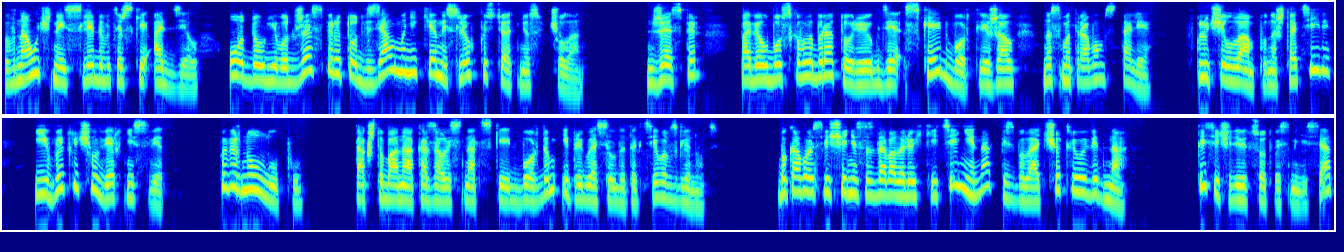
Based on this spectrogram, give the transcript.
в научно-исследовательский отдел. Отдал его Джесперу, тот взял манекен и с легкостью отнес в чулан. Джеспер повел Боска в лабораторию, где скейтборд лежал на смотровом столе, включил лампу на штативе и выключил верхний свет. Повернул лупу, так, чтобы она оказалась над скейтбордом, и пригласил детектива взглянуть. Боковое освещение создавало легкие тени, и надпись была отчетливо видна. 1980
